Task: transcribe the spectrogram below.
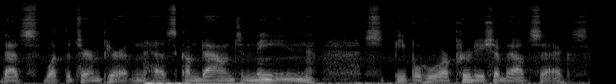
that's what the term Puritan has come down to mean, people who are prudish about sex,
